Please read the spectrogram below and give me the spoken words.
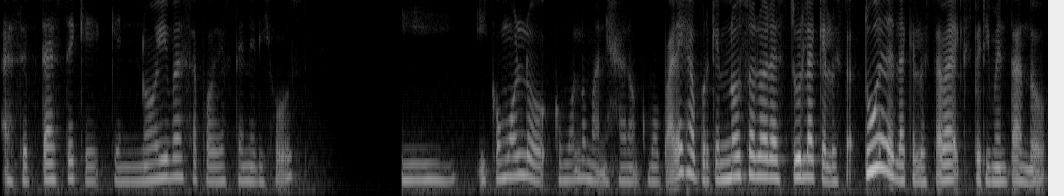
aceptaste que, que no ibas a poder tener hijos? y, y cómo, lo, cómo lo manejaron como pareja, porque no solo eras tú la que lo está, tú eres la que lo estaba experimentando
